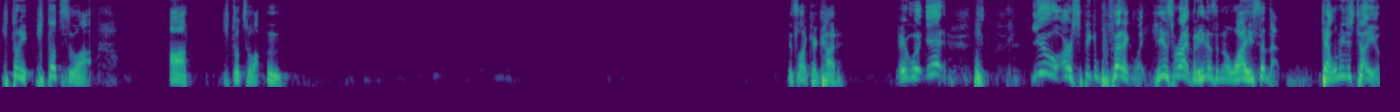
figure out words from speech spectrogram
一人一つはあ一つはうん。It's like a God. It, it, he, you are speaking prophetically. He is right, but he doesn't know why he said that. Okay, let me just tell you.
